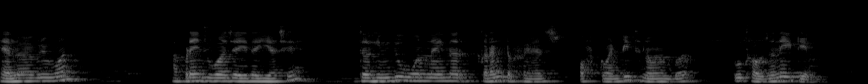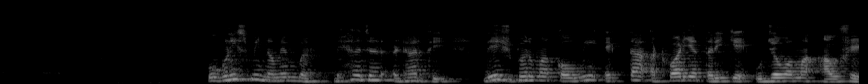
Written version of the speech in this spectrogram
હેલો એવરીવન આપણે જોવા જઈ રહ્યા છે the Hindu oneliner current affairs of twentieth November two thousand eighteen ઓગણીસમી નવેમ્બર બે હજાર અઢારથી દેશભરમાં કૌમી એકતા અઠવાડિયા તરીકે ઉજવવામાં આવશે,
